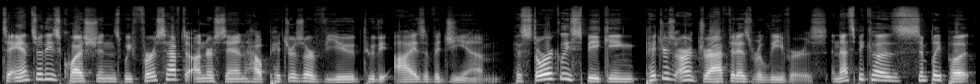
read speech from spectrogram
To answer these questions, we first have to understand how pitchers are viewed through the eyes of a GM. Historically speaking, pitchers aren't drafted as relievers, and that's because, simply put,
